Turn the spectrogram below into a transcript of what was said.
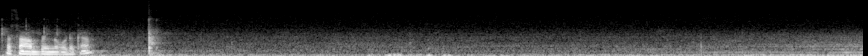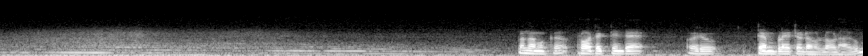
ഇപ്പോൾ സാമ്പിളിന് കൊടുക്കാം. ഇപ്പോൾ നമുക്ക് പ്രോജക്റ്റിന്റെ ഒരു ടെംപ്ലേറ്റ് ഡൗൺലോഡ് ആകും.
